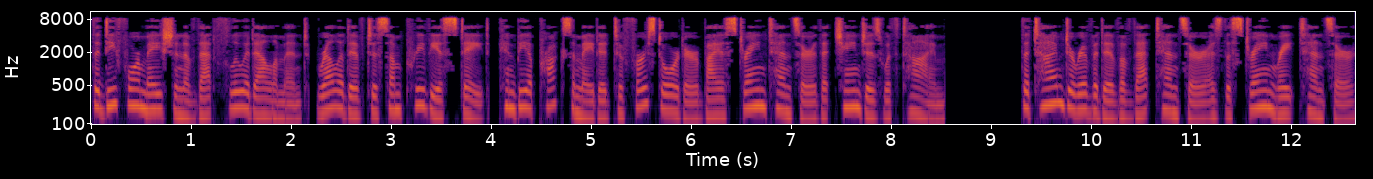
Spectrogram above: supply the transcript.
the deformation of that fluid element, relative to some previous state, can be approximated to first order by a strain tensor that changes with time. The time derivative of that tensor is the strain rate tensor,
